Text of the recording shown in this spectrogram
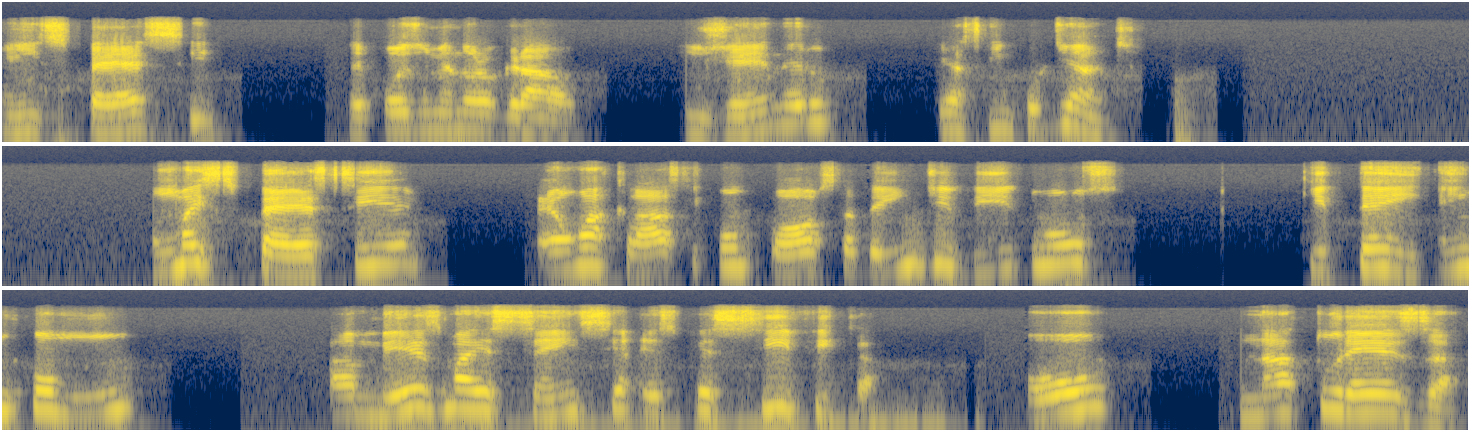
em espécie, depois o menor grau em gênero e assim por diante. Uma espécie é uma classe composta de indivíduos que têm em comum a mesma essência específica ou natureza.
